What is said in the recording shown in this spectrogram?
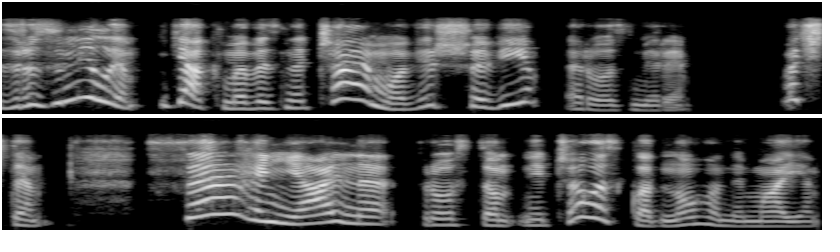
Зрозуміли, як ми визначаємо віршові розміри? Бачите, все геніальне, просто нічого складного немає.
